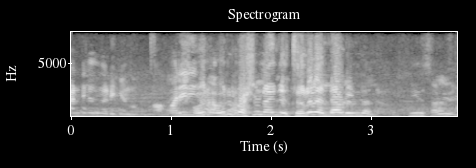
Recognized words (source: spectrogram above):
കണ്ടില്ലെന്ന് നടിക്കുന്നു. ഒരു ഒരു പ്രശ്നമില്ല അതിന്റെ തെളിവ് എല്ലാവരും ഉണ്ടല്ലോ. ഈ സമയം.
